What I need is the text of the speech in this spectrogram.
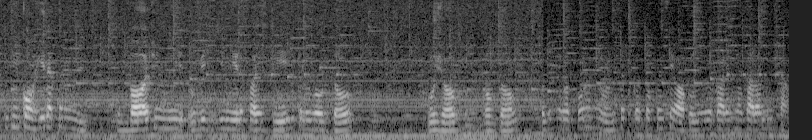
Aqui tem corrida com o bot, o vídeo de Nira for Speed, que ele voltou. O jogo voltou. Eu tô chegando porra não sei porque eu tô com esse óculos, eu pareço uma parada mental.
